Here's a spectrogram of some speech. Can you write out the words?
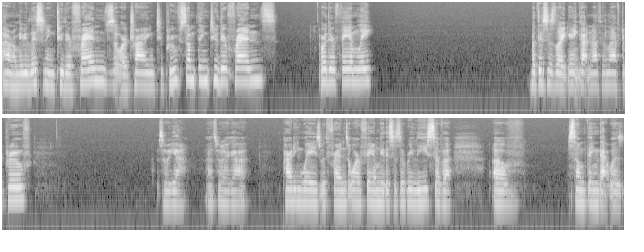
don't know, maybe listening to their friends or trying to prove something to their friends or their family. But this is like, ain't got nothing left to prove. So yeah, that's what I got. Parting ways with friends or family. This is a release of a of something that was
